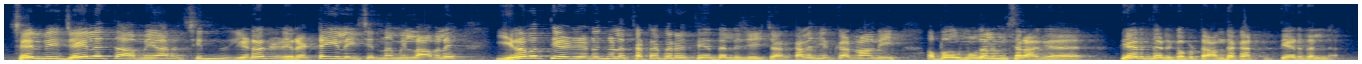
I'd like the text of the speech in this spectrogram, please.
செல்வி ஜெயலலிதா அம்மையார் சின் இடர் இரட்டை இலை சின்னம் இல்லாமலே இருபத்தி ஏழு இடங்களில் சட்டப்பேரவை தேர்தலில் ஜெயித்தார் கலைஞர் கருணாநிதி அப்போது முதலமைச்சராக தேர்ந்தெடுக்கப்பட்ட அந்த காலத்து தேர்தலில்.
